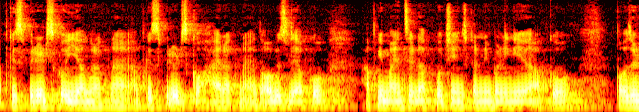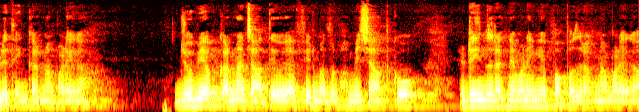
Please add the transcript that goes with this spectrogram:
आपके स्पिरिट्स को यंग रखना है, आपके स्पिरिट्स को हाई रखना है तो ऑब्वियसली आपको, आपकी माइंडसेट आपको चेंज करनी पड़ेगी, आपको पॉजिटिव थिंक करना पड़ेगा। जो भी आप करना चाहते हो या फिर मतलब हमेशा आपको ड्रीम्स रखने पड़ेंगे पर्पज़ रखना पड़ेगा।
